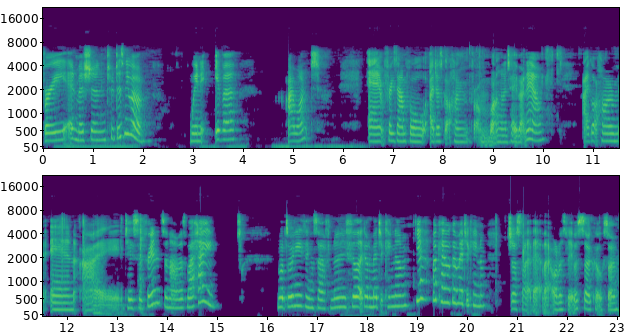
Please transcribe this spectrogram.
free admission to Disney World whenever I want. And for example, I just got home from what I'm going to tell you about now. I got home and I texted friends and I was like, hey, I'm not doing anything this afternoon. Feel like going to Magic Kingdom? Yeah, okay, we'll go to Magic Kingdom just like that. Like honestly, it was so cool. So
